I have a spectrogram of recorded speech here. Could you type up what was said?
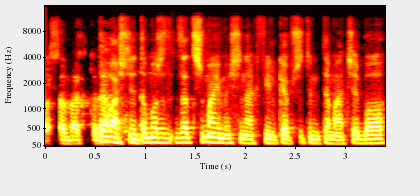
osoba, która. No właśnie, to może zatrzymajmy się na chwilkę przy tym temacie, bo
